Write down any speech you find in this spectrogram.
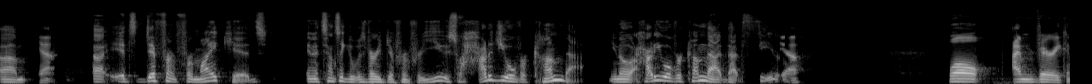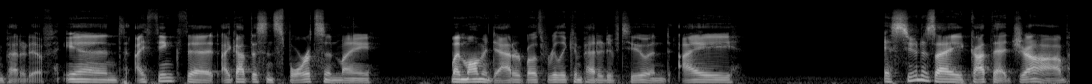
Um, yeah, uh, it's different for my kids and it sounds like it was very different for you. So how did you overcome that? You know how do you overcome that that fear? Yeah. Well i'm very competitive and i think that i got this in sports and my my mom and dad are both really competitive too and i as soon as I got that job,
